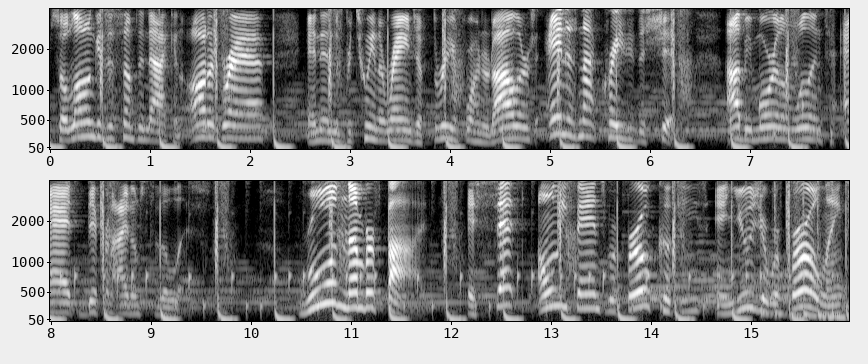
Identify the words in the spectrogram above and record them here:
so long as it's something that I can autograph, and then between the range of three and $400, and it's not crazy to ship. I'll be more than willing to add different items to the list. Rule number five, accept OnlyFans referral cookies and use your referral link.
